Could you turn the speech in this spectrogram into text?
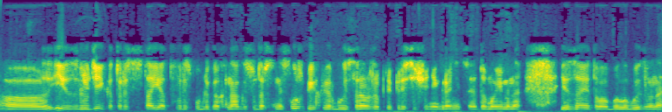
Э, из людей, которые состоят в республиках на государственной службе, их вербуют сразу же при пересечении границы. Я думаю, именно из-за этого было вызвано.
